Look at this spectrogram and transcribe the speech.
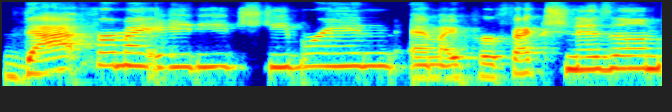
that for my ADHD brain and my perfectionism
